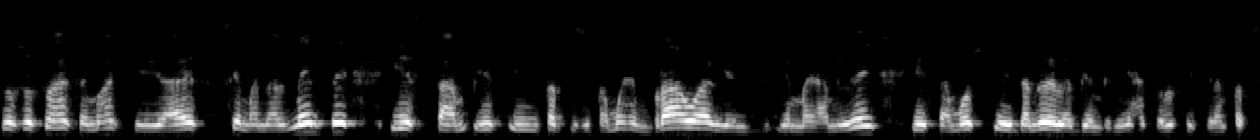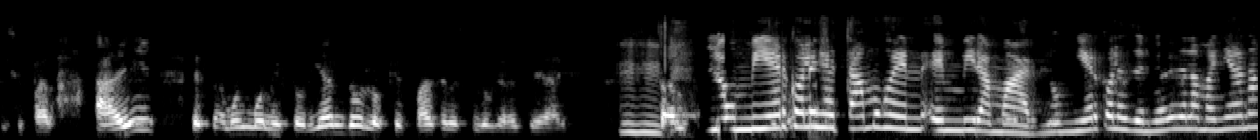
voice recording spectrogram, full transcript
Nosotros hacemos actividades semanalmente y, estam- y, participamos en Broward y en, y en Miami Day y estamos eh, dándole las bienvenidas a todos los que quieran participar. Ahí estamos monitoreando lo que pasa en estos lugares de ICE. Los miércoles estamos en, en Miramar, los miércoles de 9 de la mañana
